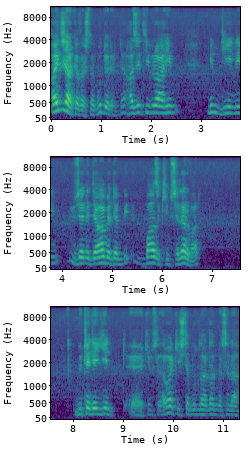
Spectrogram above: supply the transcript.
Ayrıca arkadaşlar bu dönemde Hz. İbrahim'in dinin üzerine devam eden bazı kimseler var. Mütedeyyin e, kimseler var ki işte bunlardan mesela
